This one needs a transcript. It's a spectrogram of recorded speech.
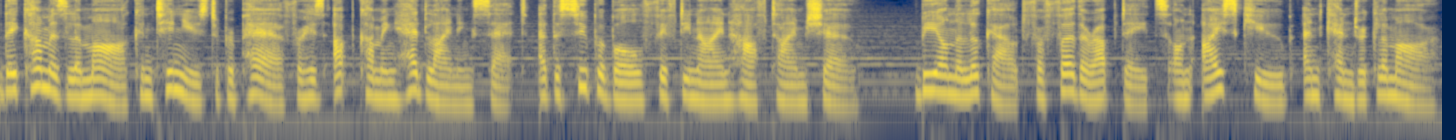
They come as Lamar continues to prepare for his upcoming headlining set at the Super Bowl 59 halftime show. Be on the lookout for further updates on Ice Cube and Kendrick Lamar.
